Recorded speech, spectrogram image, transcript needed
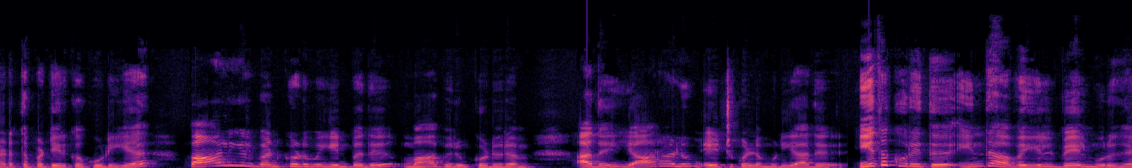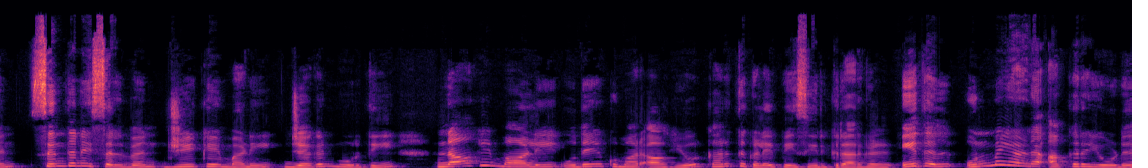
நடத்தப்பட்டிருக்கக்கூடிய பாலியல் வன்கொடுமை என்பது மாபெரும் கொடூரம். அதை யாராலும் ஏற்றுக்கொள்ள முடியாது. இது குறித்து இந்த அவையில் வேல்முருகன் சிந்தனை செல்வன் ஜி. கே. மணி ஜெகன்மூர்த்தி நாகை மாலி உதயகுமார் ஆகியோர் கருத்துக்களை பேசியிருக்கிறார்கள். இதில் உண்மையான அக்கறையோடு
